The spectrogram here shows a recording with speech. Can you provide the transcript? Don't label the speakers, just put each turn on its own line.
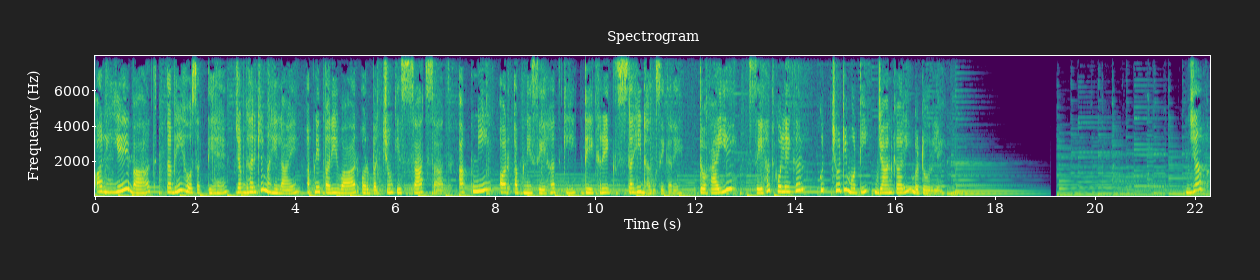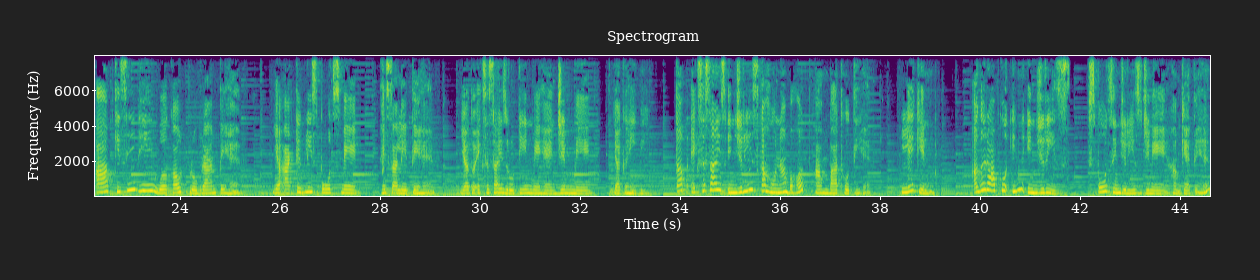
और ये बात तभी हो सकती है जब घर की महिलाएँ अपने परिवार और बच्चों के साथ साथ अपनी और अपने सेहत की देखरेख सही ढंग से करें। तो आइए सेहत को लेकर कुछ छोटी मोटी जानकारी बटोर लें। जब आप किसी भी वर्कआउट प्रोग्राम पे हैं या एक्टिवली स्पोर्ट्स में हिस्सा लेते हैं या तो एक्सरसाइज रूटीन में है जिम में, या कहीं भी। तब एक्सरसाइज इंजरीज का होना बहुत आम बात होती है। लेकिन अगर आपको इन इंजरीज स्पोर्ट्स इंजरीज जिन्हें हम कहते हैं,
